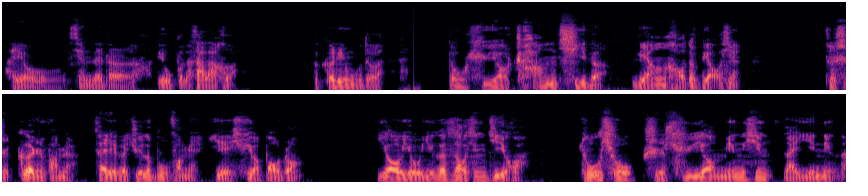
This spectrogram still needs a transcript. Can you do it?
还有现在的利物浦的萨拉赫、格林伍德。都需要长期的良好的表现，这是个人方面。在一个俱乐部方面也需要包装，要有一个造星计划。足球是需要明星来引领的，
